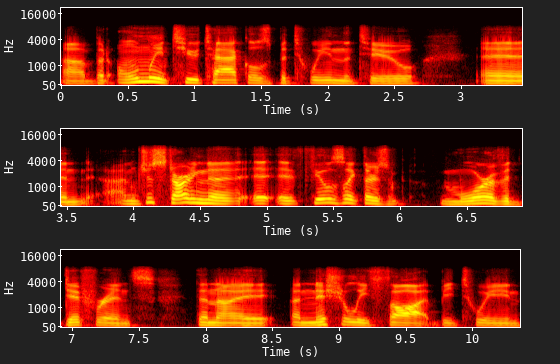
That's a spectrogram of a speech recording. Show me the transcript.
uh, but only two tackles between the two. And I'm just starting to, it, it feels like there's more of a difference than I initially thought between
